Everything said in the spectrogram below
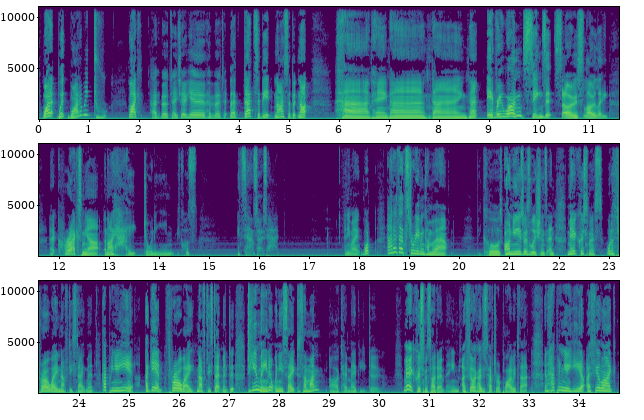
why wait, why do we dr- like happy birthday to you? Happy birthday. That that's a bit nicer, but not happy birthday. Everyone sings it so slowly. It cracks me up, and I hate joining in because it sounds so sad. Anyway, what? How did that story even come about? Because oh, New Year's resolutions and Merry Christmas. What a throwaway nufty statement. Happy New Year again. Throwaway nufty statement. Do, do you mean it when you say it to someone? Oh, okay, maybe you do. Merry Christmas. I don't mean. I feel like I just have to reply with that. And Happy New Year. I feel like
